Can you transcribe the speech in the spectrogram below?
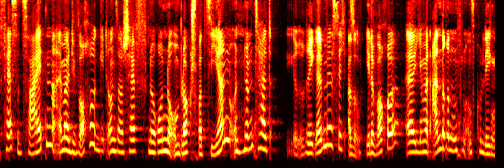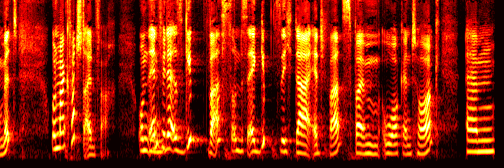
feste Zeiten. Einmal die Woche geht unser Chef eine Runde um Block spazieren und nimmt halt regelmäßig, also jede Woche, äh, jemand anderen von uns Kollegen mit und man quatscht einfach. Und entweder es gibt was und es ergibt sich da etwas beim Walk and Talk. Ähm,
